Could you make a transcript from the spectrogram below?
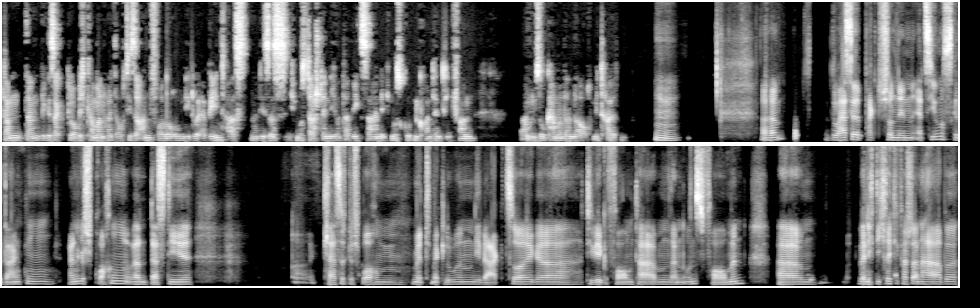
dann, dann, wie gesagt, glaube ich, kann man halt auch diese Anforderungen, die du erwähnt hast, ne, dieses, ich muss da ständig unterwegs sein, ich muss guten Content liefern, ähm, so kann man dann da auch mithalten. Hm. Ähm, du hast ja praktisch schon den Erziehungsgedanken angesprochen, äh, dass die äh, klassisch gesprochen mit McLuhan die Werkzeuge, die wir geformt haben, dann uns formen. Ähm, wenn ich dich richtig verstanden habe,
